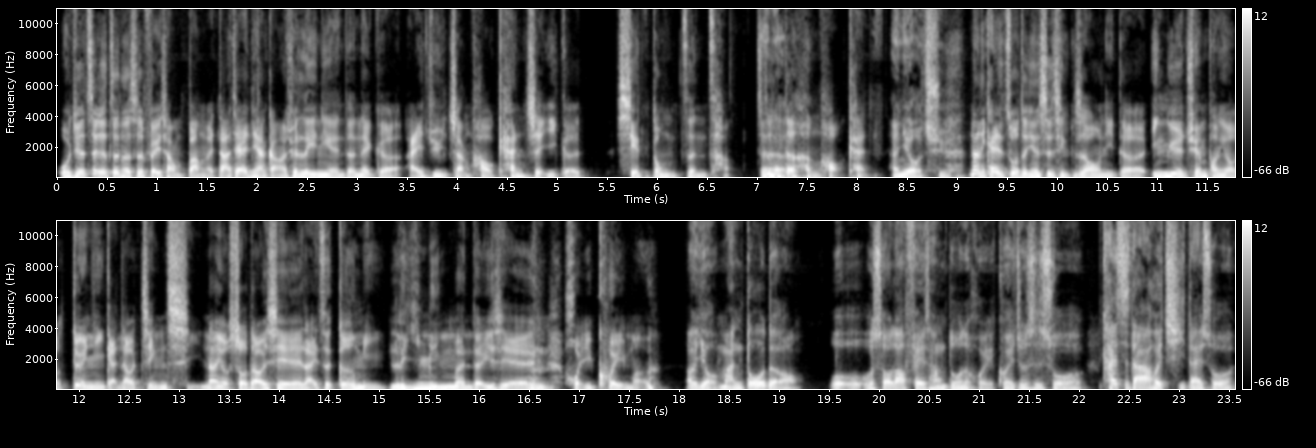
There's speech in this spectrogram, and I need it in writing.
我觉得这个真的是非常棒哎！大家一定要赶快去 Linian 的那个 IG 账号看这一个限动珍藏，真的，真的很好看，很有趣。那你开始做这件事情之后，你的音乐圈朋友对你感到惊奇，那有收到一些来自歌迷黎明们的一些回馈吗？嗯、哦，有蛮多的哦。我我我收到非常多的回馈，就是说，开始大家会期待说，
